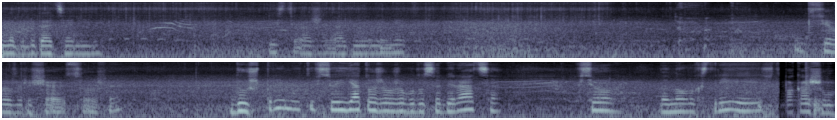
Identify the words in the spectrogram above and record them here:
наблюдать за ними. Есть у вас желание или нет. Все возвращаются уже. Душ примут и все. И я тоже уже буду собираться. Все, до новых встреч. Покажу.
